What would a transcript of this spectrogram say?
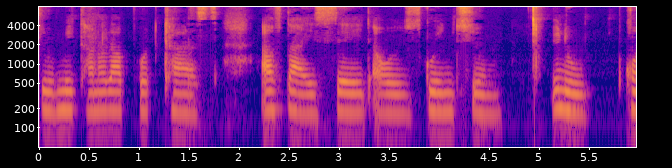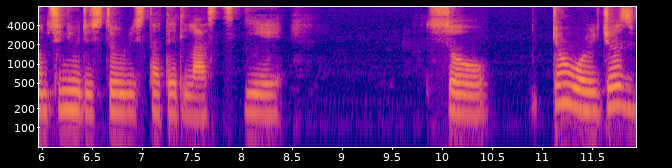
to make another podcast after I said I was going to, you know, continue the story started last year. So don't worry, just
